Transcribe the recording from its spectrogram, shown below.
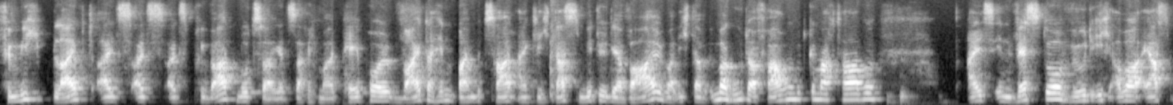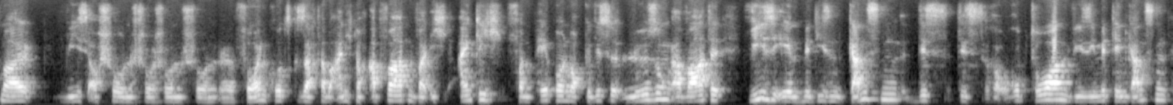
für mich bleibt als, als, als Privatnutzer, jetzt sage ich mal, PayPal weiterhin beim Bezahlen eigentlich das Mittel der Wahl, weil ich da immer gute Erfahrungen mitgemacht habe. Als Investor würde ich aber erstmal, wie ich es auch schon, schon, schon, schon äh, vorhin kurz gesagt habe, eigentlich noch abwarten, weil ich eigentlich von PayPal noch gewisse Lösungen erwarte, wie sie eben mit diesen ganzen Dis Disruptoren, wie sie mit, den ganzen,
